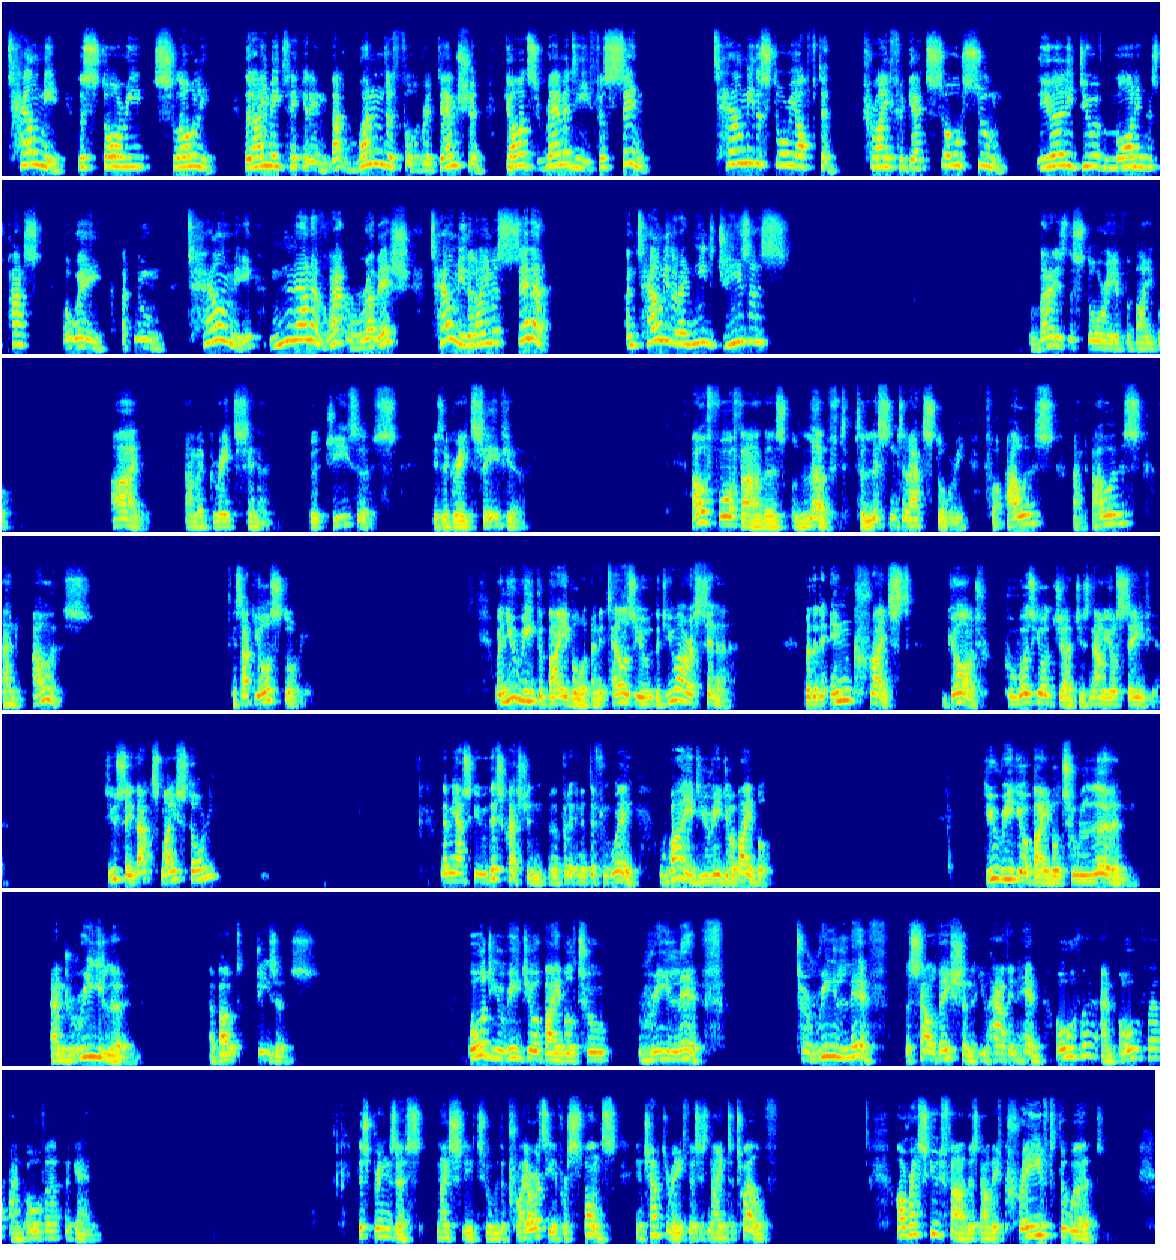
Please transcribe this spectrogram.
Tell me the story slowly, that I may take it in, that wonderful redemption, God's remedy for sin. Tell me the story often, for I forget so soon the early dew of morning has passed away at noon. Tell me none of that rubbish. Tell me that I'm a sinner. And tell me that I need Jesus. Well, that is the story of the Bible. I am a great sinner, but Jesus is a great Savior. Our forefathers loved to listen to that story for hours and hours and hours. Is that your story? When you read the Bible and it tells you that you are a sinner, but that in Christ, God, who was your judge, is now your Savior, do you say, That's my story? Let me ask you this question, uh, put it in a different way. Why do you read your Bible? Do you read your Bible to learn and relearn about Jesus? Or do you read your Bible to relive, to relive the salvation that you have in Him over and over and over again? This brings us nicely to the priority of response in chapter 8, verses 9 to 12. Our rescued fathers now, they've craved the word.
